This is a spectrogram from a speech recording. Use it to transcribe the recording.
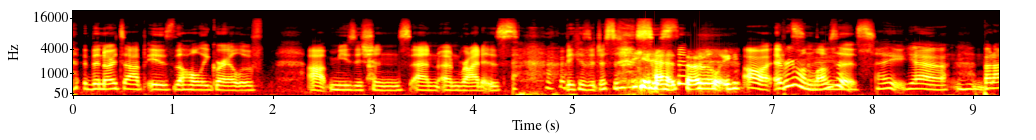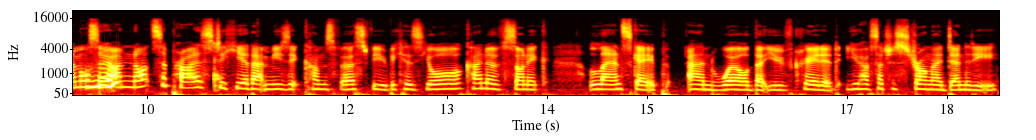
the Notes app is the holy grail of uh, musicians and, and writers because it just yeah, totally. Oh, everyone loves it. Hey, yeah. Mm-hmm. But I'm also mm-hmm. I'm not surprised to hear that music comes first for you because your kind of sonic landscape and world that you've created, you have such a strong identity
